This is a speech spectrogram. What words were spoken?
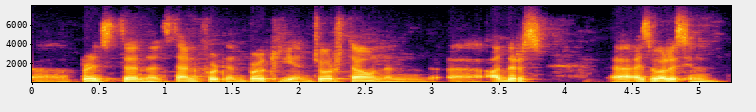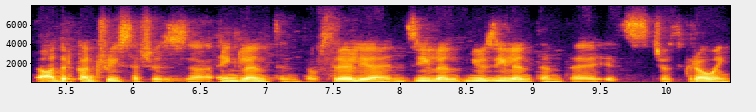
uh, Princeton and Stanford and Berkeley and Georgetown and uh, others, uh, as well as in other countries such as uh, England and Australia and Zealand, New Zealand, and uh, it's just growing.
